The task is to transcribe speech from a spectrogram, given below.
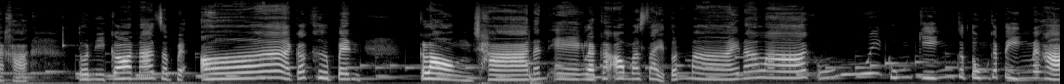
นะคะ ตัวนี้ก็น่าจะเป็นอ๋อก็คือเป็นกล่องชานั่นเองแล้วก็เอามาใส่ต้นไม้ น่ารักอุ้ยกุ้งกิ้งกระตุงกระติงนะคะ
